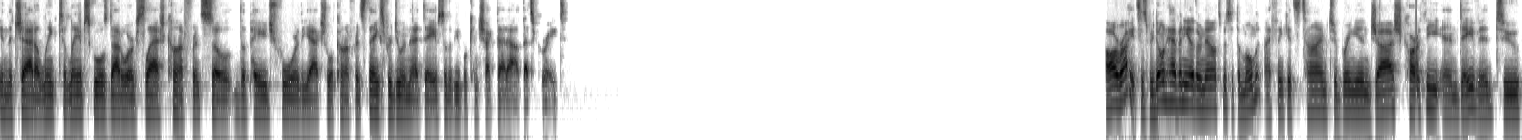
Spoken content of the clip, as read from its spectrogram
in the chat a link to lampschools.org slash conference, so the page for the actual conference. Thanks for doing that, Dave, so that people can check that out. That's great. All right, since we don't have any other announcements at the moment, I think it's time to bring in Josh, Carthy, and David to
